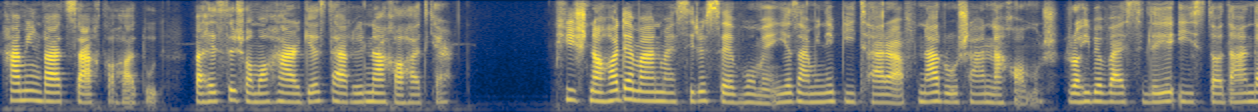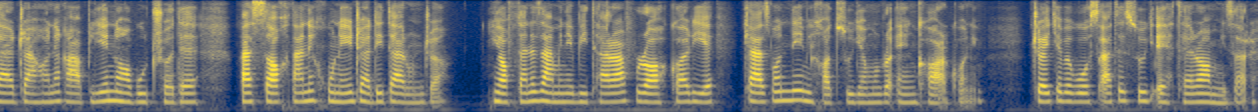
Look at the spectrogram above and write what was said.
همینقدر سخت خواهد بود و حس شما هرگز تغییر نخواهد کرد. پیشنهاد من مسیر سومه. یه زمین بیطرف نه روشن نه خاموش. راهی به وسیله ایستادن در جهان قبلی نابود شده و ساختن خونه جدید در اونجا. یافتن زمین بیطرف راهکاریه که از ما نمی‌خواد سوگمون رو انکار کنیم. جایی که به وسعت سوگ احترام می‌ذاره.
